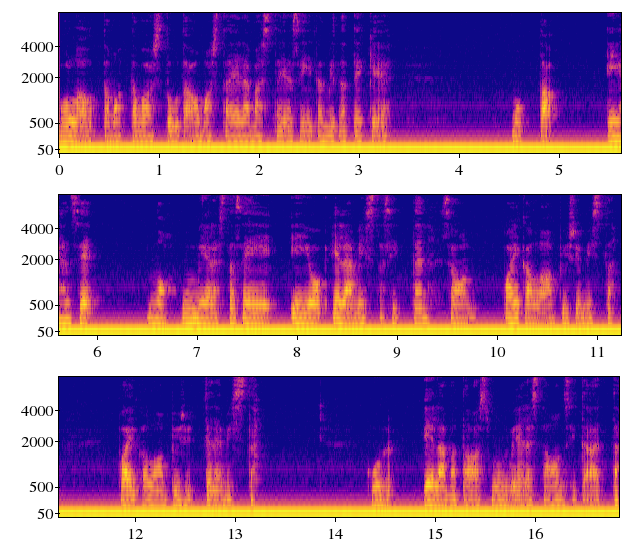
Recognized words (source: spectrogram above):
olla ottamatta vastuuta omasta elämästä ja siitä, mitä tekee. Mutta eihän se, no mun mielestä se ei, ei ole elämistä sitten, se on paikallaan pysymistä, paikallaan pysyttelemistä. Kun elämä taas mun mielestä on sitä, että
